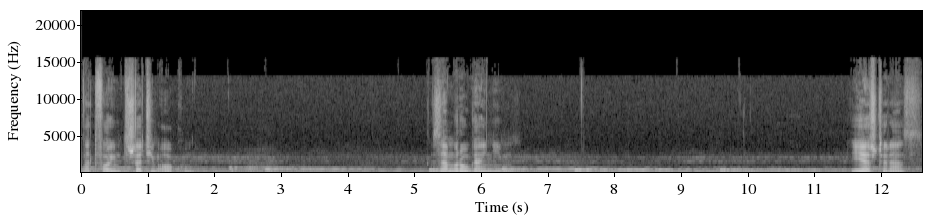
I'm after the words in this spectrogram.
na Twoim trzecim oku. Zamrugaj nim. I jeszcze raz.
